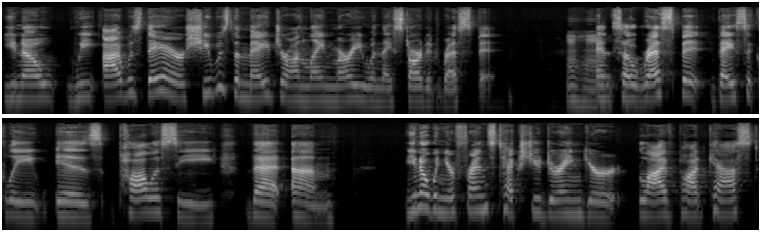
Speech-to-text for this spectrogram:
you know, we I was there. She was the major on Lane Murray when they started respite. Mm-hmm. And so respite basically is policy that um you know when your friends text you during your live podcast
